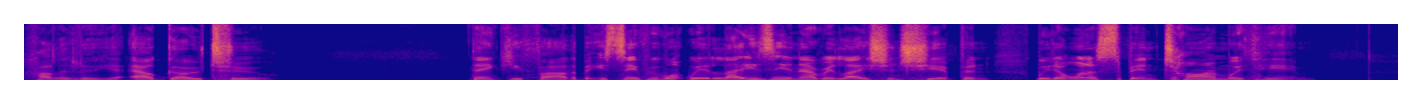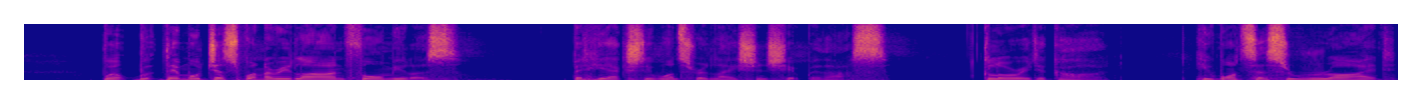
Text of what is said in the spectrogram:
Hallelujah. Our go to. Thank you, Father. But you see, if we want, we're lazy in our relationship and we don't want to spend time with Him, well, then we'll just want to rely on formulas. But He actually wants relationship with us. Glory to God. He wants us right,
